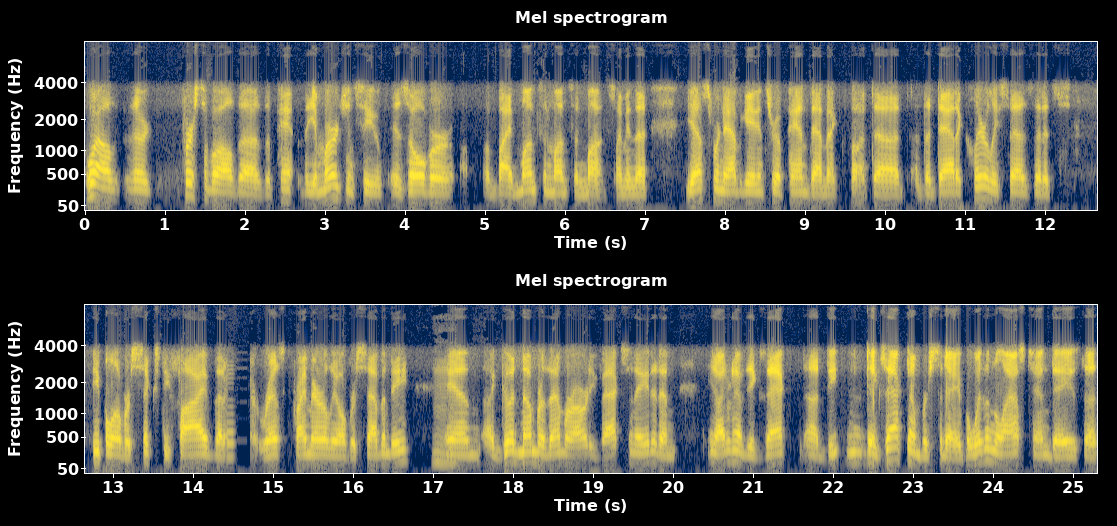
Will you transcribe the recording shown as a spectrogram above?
Well, there. First of all, the the the emergency is over by months and months and months. I mean, the yes, we're navigating through a pandemic, but uh, the data clearly says that it's people over 65 that are at risk, primarily over 70, mm-hmm. and a good number of them are already vaccinated. And you know, I don't have the exact uh, de- the exact numbers today, but within the last 10 days, the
